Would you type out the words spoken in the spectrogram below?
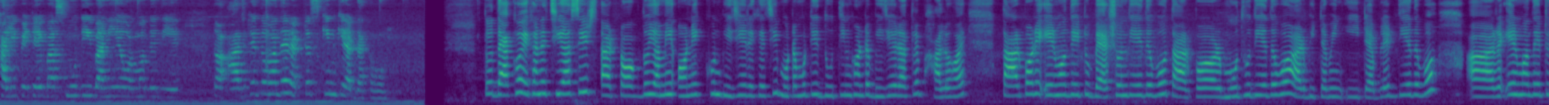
খালি পেটে বা স্মুদি বানিয়ে ওর মধ্যে দিয়ে। তো আজকে তোমাদের একটা স্কিন কেয়ার দেখাবো। তো দেখো, এখানে চিয়া সিডস আর টক দই আমি অনেকক্ষণ ভিজিয়ে রেখেছি। মোটামুটি দু তিন ঘণ্টা ভিজিয়ে রাখলে ভালো হয়। তারপরে এর মধ্যে একটু বেসন দিয়ে দেব, তারপর মধু দিয়ে দেবো আর ভিটামিন ই ট্যাবলেট দিয়ে দেবো। আর এর মধ্যে একটু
